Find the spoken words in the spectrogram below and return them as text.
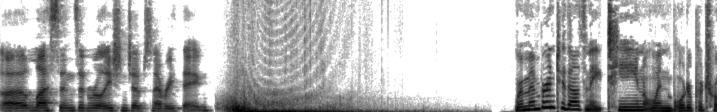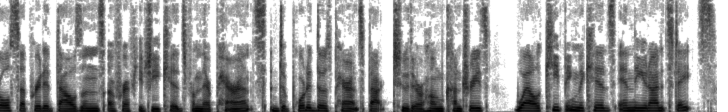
uh, lessons and relationships and everything. Remember in 2018 when Border Patrol separated thousands of refugee kids from their parents, deported those parents back to their home countries while keeping the kids in the United States?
